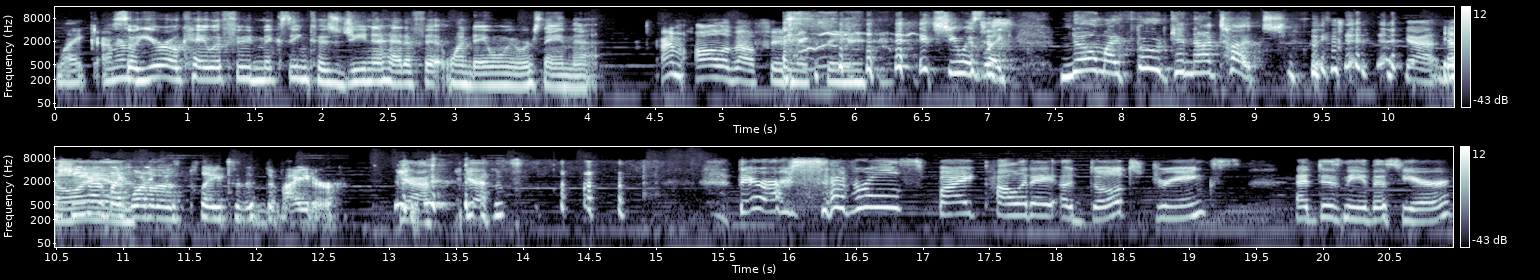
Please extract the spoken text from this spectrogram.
like. I don't So know. you're okay with food mixing? Because Gina had a fit one day when we were saying that. I'm all about food mixing. she was Just- like, no, my food cannot touch. yeah, Yeah, no, she I has like one of those plates with a divider. Yeah, yes. there are several spiked holiday adult drinks at Disney this year.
